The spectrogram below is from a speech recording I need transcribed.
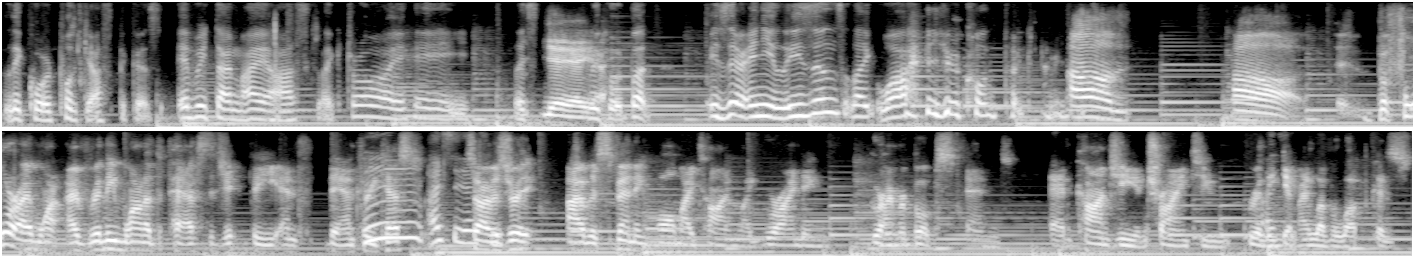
record podcast because every time I ask like Troy, hey, let's yeah, yeah, yeah. record. But is there any reasons like why you contact me? Um, uh before I want, I really wanted to pass the the N the N three test. Mm, I see. So I see. was really, I was spending all my time like grinding grammar books and and kanji and trying to really I get my level up because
